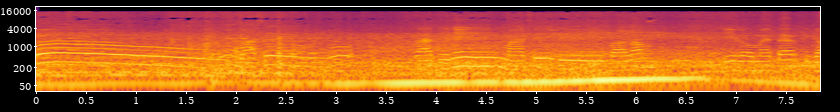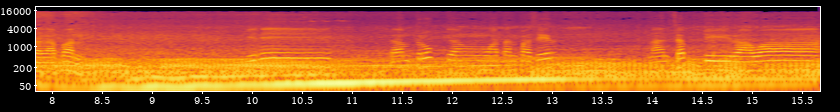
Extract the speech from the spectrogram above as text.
Wow, masih saat ini masih di Balam kilometer 38 ini dam truk yang muatan pasir nancep di rawa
